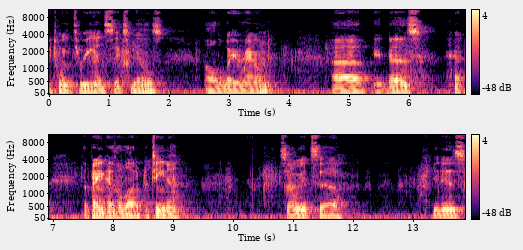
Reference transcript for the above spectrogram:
between three and six mils all the way around. Uh, it does, the paint has a lot of patina. So it's, uh, it is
